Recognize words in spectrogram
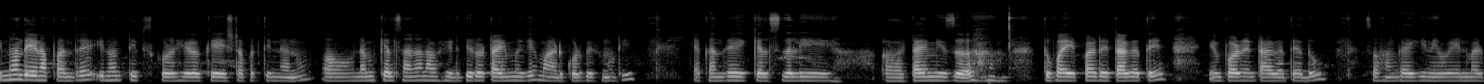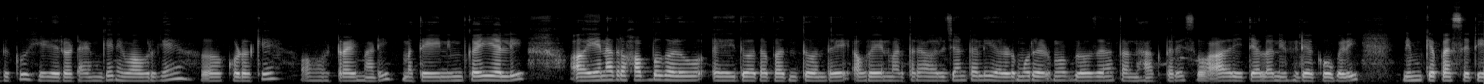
ಇನ್ನೊಂದು ಏನಪ್ಪ ಅಂದರೆ, ಇನ್ನೊಂದು ಟಿಪ್ಸ್ಗಳು ಹೇಳೋಕ್ಕೆ ಇಷ್ಟಪಡ್ತೀನಿ ನಾನು. ನಮ್ಮ ಕೆಲಸನ ನಾವು ಹಿಡಿದಿರೋ ಟೈಮಿಗೆ ಮಾಡಿಕೊಡ್ಬೇಕು ನೋಡಿ. ಯಾಕಂದರೆ ಕೆಲಸದಲ್ಲಿ ಟೈಮ್ ಈಸ್ ತುಂಬ ಇಂಪಾರ್ಟೆಂಟ್ ಆಗುತ್ತೆ ಇಂಪಾರ್ಟೆಂಟ್ ಆಗುತ್ತೆ ಅದು. ಸೊ ಹಾಗಾಗಿ ನೀವು ಏನು ಮಾಡಬೇಕು, ಹೇಳಿರೋ ಟೈಮ್ಗೆ ನೀವು ಅವ್ರಿಗೆ ಕೊಡೋಕ್ಕೆ ಟ್ರೈ ಮಾಡಿ. ಮತ್ತು ನಿಮ್ಮ ಕೈಯಲ್ಲಿ ಏನಾದರೂ ಹಬ್ಬಗಳು ಇದು ಅದು ಬಂತು ಅಂದರೆ ಅವ್ರು ಏನು ಮಾಡ್ತಾರೆ ಅರ್ಜೆಂಟಲ್ಲಿ ಎರಡು ಮೂರು ಎರಡು ಮೂರು ಬ್ಲೌಸನ್ನು ತಂದು ಹಾಕ್ತಾರೆ. ಸೊ ಆ ರೀತಿ ಎಲ್ಲ ನೀವು ಹಿಡಿಯೋಕ್ಕೆ ಹೋಗಬೇಡಿ. ನಿಮ್ಮ ಕೆಪಾಸಿಟಿ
